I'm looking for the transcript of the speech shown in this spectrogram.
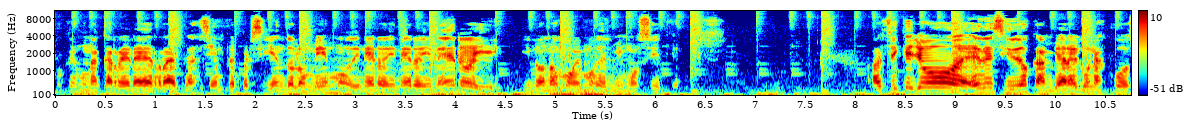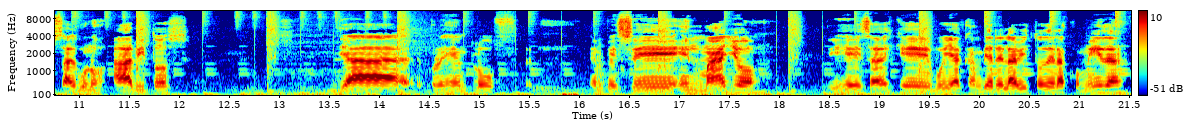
porque es una carrera de rata, siempre persiguiendo lo mismo, dinero, dinero, dinero, y, y no nos movemos del mismo sitio. Así que yo he decidido cambiar algunas cosas, algunos hábitos. Ya, por ejemplo, empecé en mayo dije, ¿sabes qué? Voy a cambiar el hábito de la comida.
